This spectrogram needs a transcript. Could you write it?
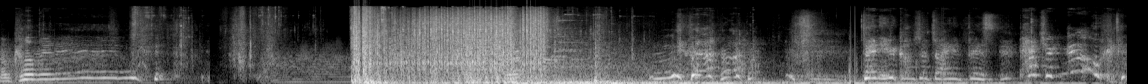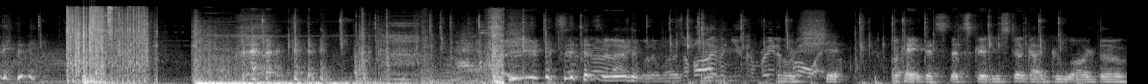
I'm coming in! then here comes a giant fist! Patrick, no! that's what it was. Survive and you can redeploy. Oh shit. Okay, that's that's good. You still got gulag though.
